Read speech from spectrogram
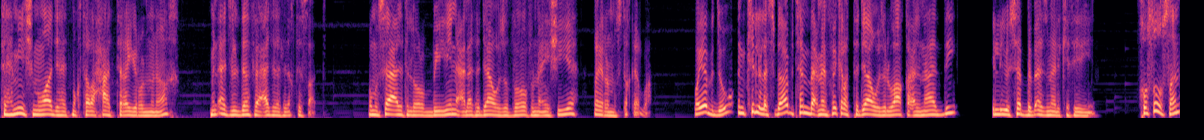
تهميش مواجهة مقترحات تغير المناخ من أجل دفع عجلة الاقتصاد ومساعدة الأوروبيين على تجاوز الظروف المعيشية غير المستقرة. ويبدو أن كل الأسباب تنبع من فكرة تجاوز الواقع المادي اللي يسبب أزمة لكثيرين خصوصا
